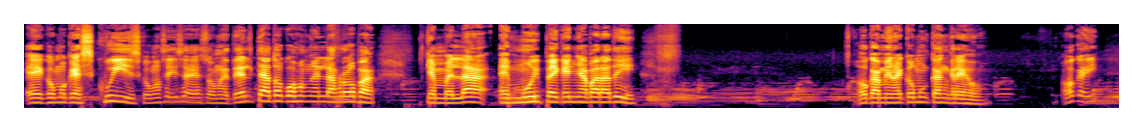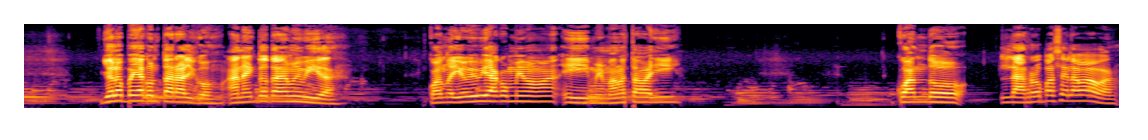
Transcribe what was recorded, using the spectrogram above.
eh, como que squeeze, ¿cómo se dice eso? Meterte a tu cojón en la ropa que en verdad es muy pequeña para ti. O caminar como un cangrejo. Ok. Yo les voy a contar algo, anécdota de mi vida. Cuando yo vivía con mi mamá y mi hermano estaba allí, cuando la ropa se lavaba,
